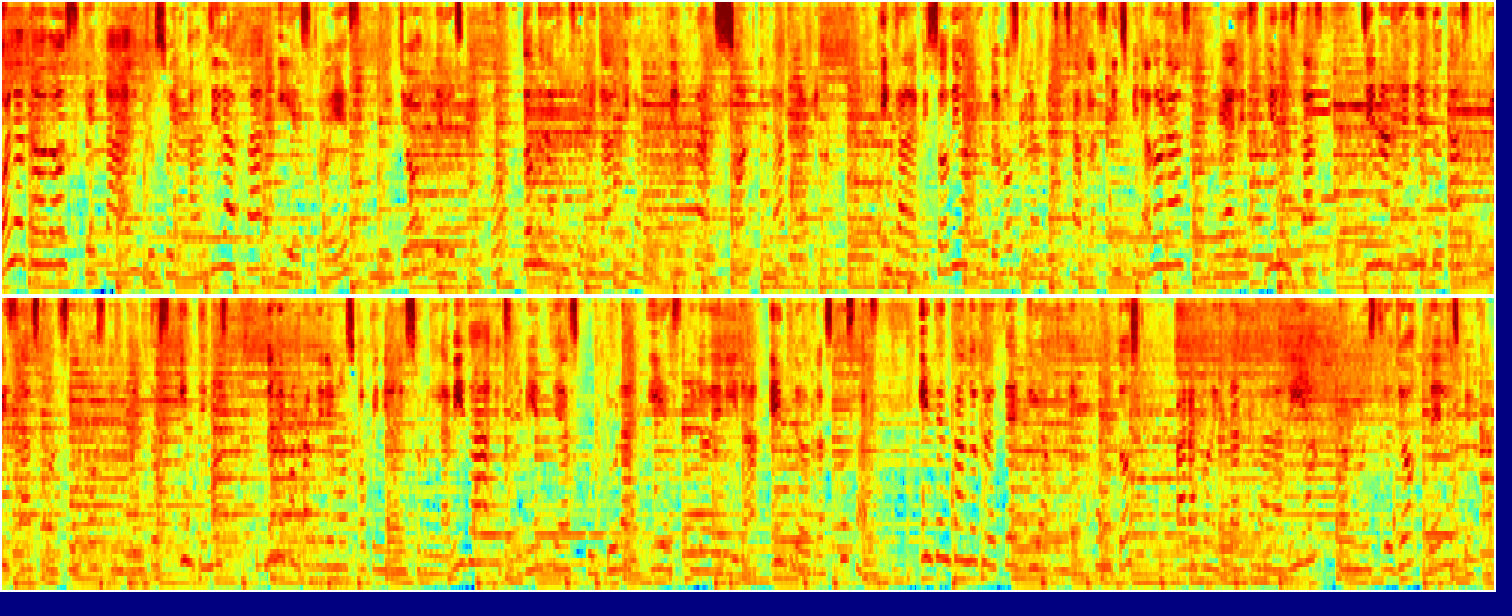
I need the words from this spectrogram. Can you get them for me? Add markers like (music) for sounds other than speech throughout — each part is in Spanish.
Hola a todos, ¿qué tal? Yo soy Angie Daza y esto es Mi Yo del Espejo, donde la sinceridad y la confianza son la clave. En cada episodio tendremos grandes charlas inspiradoras, reales y honestas, llenas de anécdotas, risas, consejos y momentos íntimos, donde compartiremos opiniones sobre la vida, experiencias, cultura y estilo de vida, entre otras cosas, intentando crecer y aprender juntos para conectar cada día con yo del espejo.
